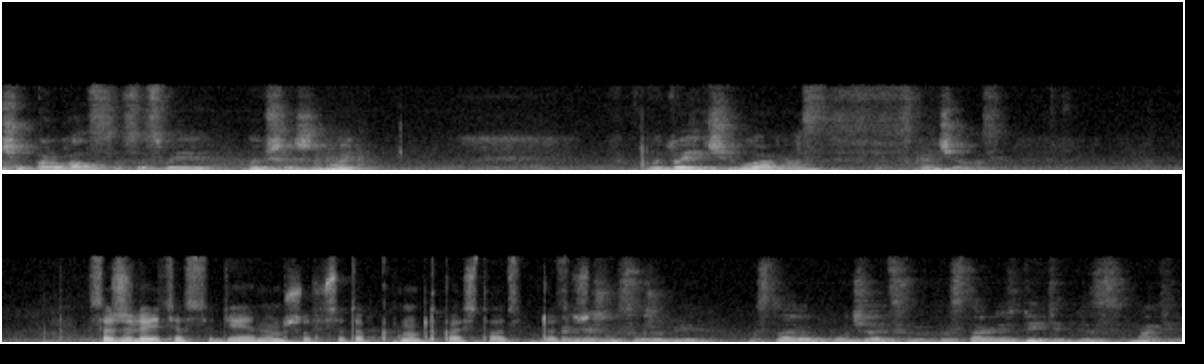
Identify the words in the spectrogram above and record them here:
Очень поругался со своей бывшей женой, в итоге чего она скончалась. Сожалеете о содеянном, что все так, ну, такая ситуация произошла? Конечно, сожалею. Оставил, получается, остались дети без матери.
